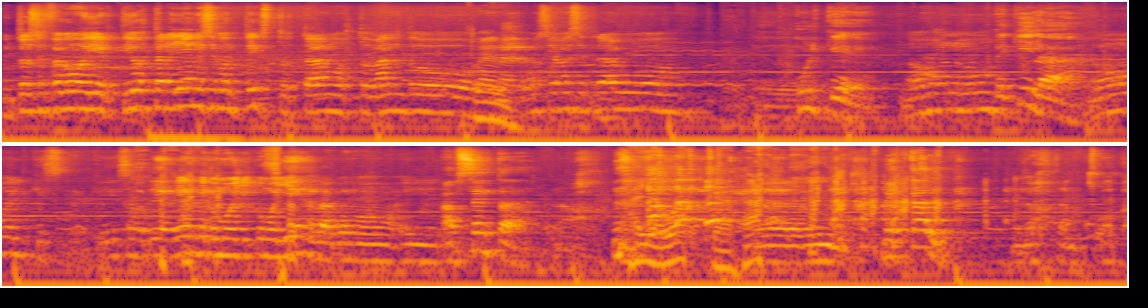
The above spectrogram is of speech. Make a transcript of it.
Entonces fue como divertido estar allá en ese contexto. Estábamos tomando. ¿Cómo se llama ese trago? Pulque. No, no. Tequila. No, el que, que esa botella grande como, como hierba, como el. Absenta. No. Ayahuasca. Mezcal. No, tampoco.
